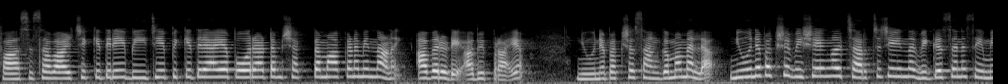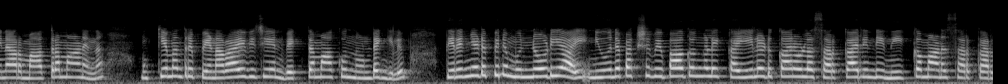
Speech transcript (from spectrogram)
ഫാസിസ വാഴ്ചയ്ക്കെതിരെ ബി ജെ പിക്കെതിരായ പോരാട്ടം ശക്തമാക്കണമെന്നാണ് അവരുടെ അഭിപ്രായം. ന്യൂനപക്ഷ സംഗമമല്ല ന്യൂനപക്ഷ വിഷയങ്ങൾ ചർച്ച ചെയ്യുന്ന വികസന സെമിനാർ മാത്രമാണെന്ന് മുഖ്യമന്ത്രി പിണറായി വിജയൻ വ്യക്തമാക്കുന്നുണ്ടെങ്കിലും തിരഞ്ഞെടുപ്പിന് മുന്നോടിയായി ന്യൂനപക്ഷ വിഭാഗങ്ങളെ കയ്യിലെടുക്കാനുള്ള സർക്കാരിന്റെ നീക്കമാണ് സർക്കാർ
